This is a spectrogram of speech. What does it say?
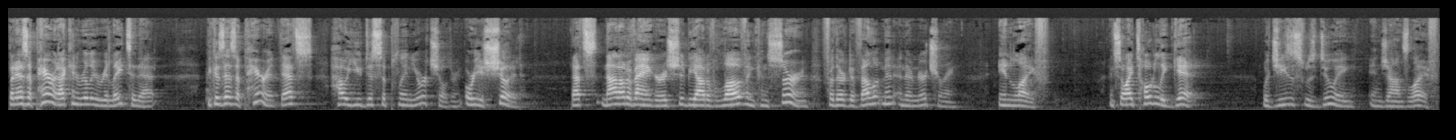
But as a parent, I can really relate to that. Because as a parent, that's how you discipline your children, or you should. That's not out of anger, it should be out of love and concern for their development and their nurturing in life. And so I totally get what Jesus was doing in John's life.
